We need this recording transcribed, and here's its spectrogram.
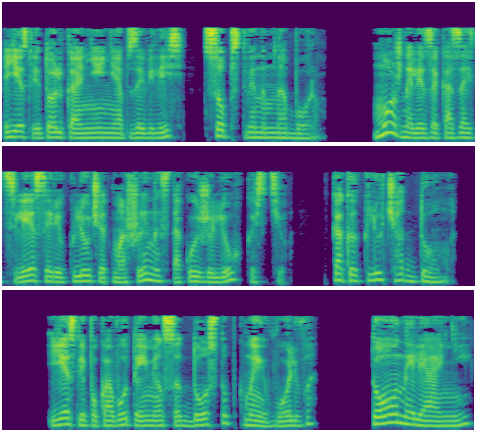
Если только они не обзавелись собственным набором. Можно ли заказать слесарю ключ от машины с такой же легкостью, как и ключ от дома? Если бы у кого-то имелся доступ к моей Вольво, то он или они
